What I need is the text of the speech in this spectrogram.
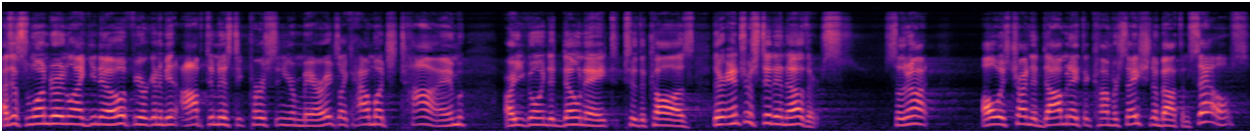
I just wondering, like, you know, if you're going to be an optimistic person in your marriage, like, how much time are you going to donate to the cause? They're interested in others. So they're not always trying to dominate the conversation about themselves.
